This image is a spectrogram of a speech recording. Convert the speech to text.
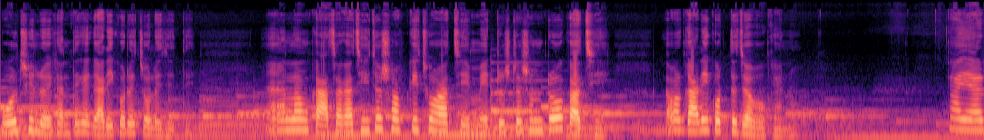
বলছিল এখান থেকে গাড়ি করে চলে যেতে। বললাম কাছাকাছিই তো সব কিছু আছে মেট্রো স্টেশনটাও কাছে। আবার গাড়ি করতে যাব কেন? তাই আর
